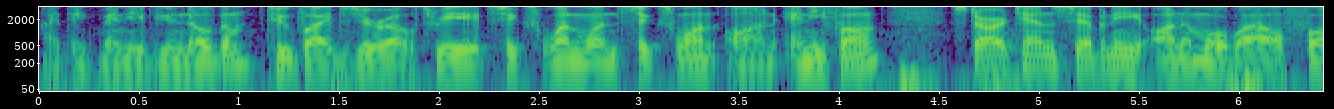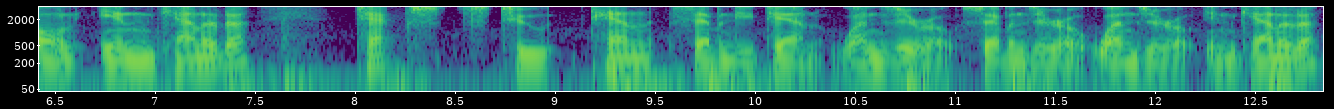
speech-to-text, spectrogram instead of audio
I think many of you know them. 250-386-1161 on any phone. Star 1070 on a mobile phone in Canada. Texts to 107010, 107010 in Canada.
